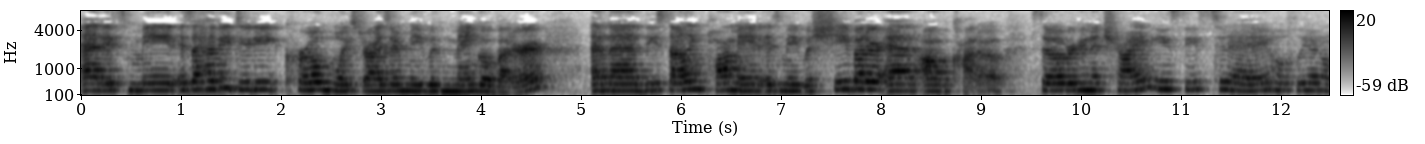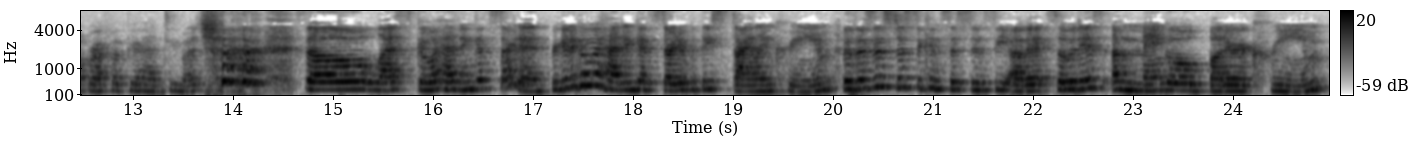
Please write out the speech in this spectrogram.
And it's made, it's a heavy duty curl moisturizer made with mango butter. And then the styling pomade is made with shea butter and avocado. So we're gonna try and use these today. Hopefully I don't rough up your head too much. so let's go ahead and get started. We're gonna go ahead and get started with the styling cream. So this is just the consistency of it. So it is a mango butter cream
